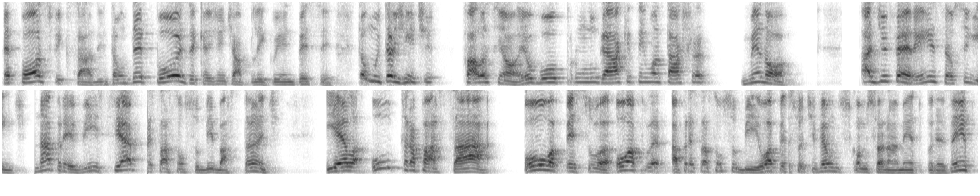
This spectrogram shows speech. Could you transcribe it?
é pós-fixada, então depois é que a gente aplica o INPC. Então muita gente fala assim, ó, eu vou para um lugar que tem uma taxa menor. A diferença é o seguinte: na Previ, se a prestação subir bastante e ela ultrapassar, ou a pessoa, ou a, a prestação subir, ou a pessoa tiver um descomissionamento, por exemplo,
